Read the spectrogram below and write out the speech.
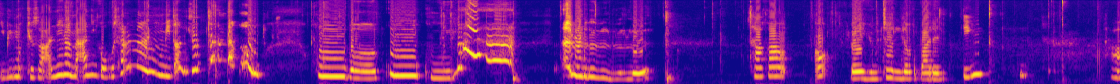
입이 막혀서, 아니라면 아닌 거고, 사랑하는 믿어, 윤찬다고! 호박, 고구마! 사과, 어? 왜 윤찬다고 말했, 띵? 아,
